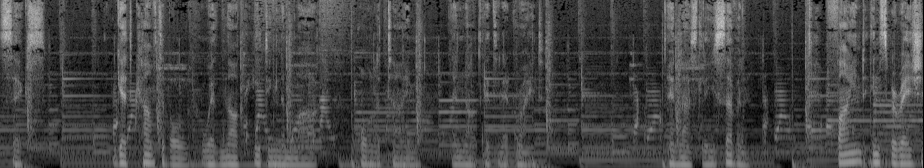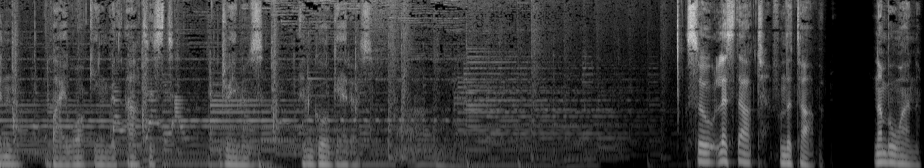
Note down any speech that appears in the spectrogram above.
6. Get comfortable with not hitting the mark all the time and not getting it right. And lastly, 7. Find inspiration by walking with artists, dreamers, and go getters. So let's start from the top. Number one,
